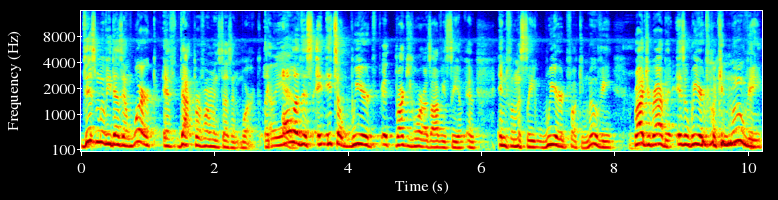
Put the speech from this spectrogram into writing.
this movie doesn't work if that performance doesn't work. Like Oh, yeah. all of this, it, it's a weird. It, Rocky Horror is obviously a, a infamously weird fucking movie. Roger Rabbit is a weird fucking movie,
